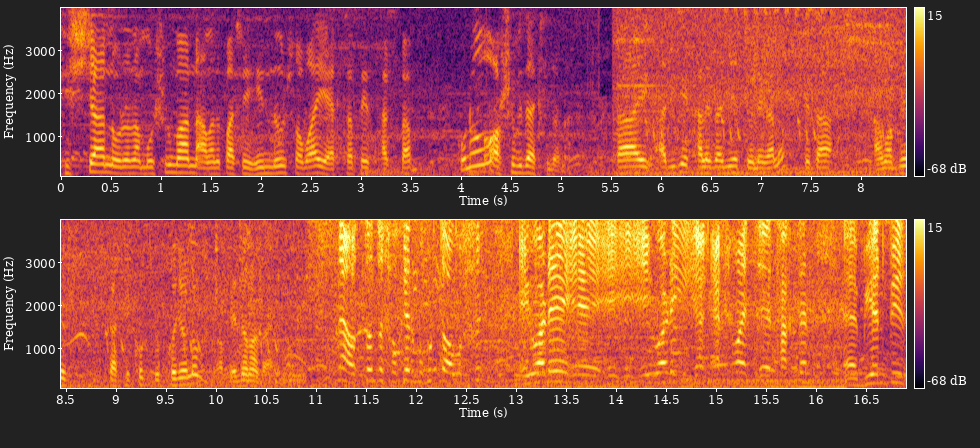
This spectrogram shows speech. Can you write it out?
খ্রিস্টান ওরা মুসলমান আমাদের পাশে হিন্দু সবাই একসাথে থাকতাম। কোনো অসুবিধা ছিল না। তাই আজকে খালেদা জিয়া চলে গেল। সেটা আমাদের কাছে খুব দুঃখজনক বেদনাদায়ক। না অত্যন্ত শোকের মুহূর্ত অবশ্যই। এই ওয়ার্ডে এই ওয়ার্ডেই একসময় থাকতেন বিএনপির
